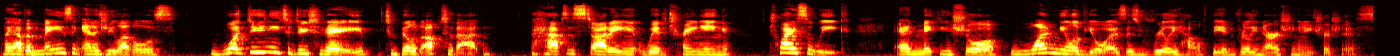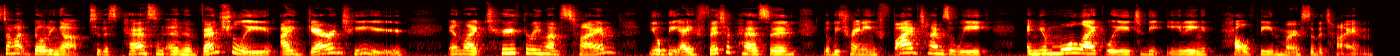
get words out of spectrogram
they have amazing energy levels, what do you need to do today to build up to that? Perhaps it's starting with training twice a week and making sure one meal of yours is really healthy and really nourishing and nutritious. Start building up to this person, and eventually, I guarantee you, in like two, three months' time, you'll be a fitter person, you'll be training five times a week, and you're more likely to be eating healthy most of the time.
